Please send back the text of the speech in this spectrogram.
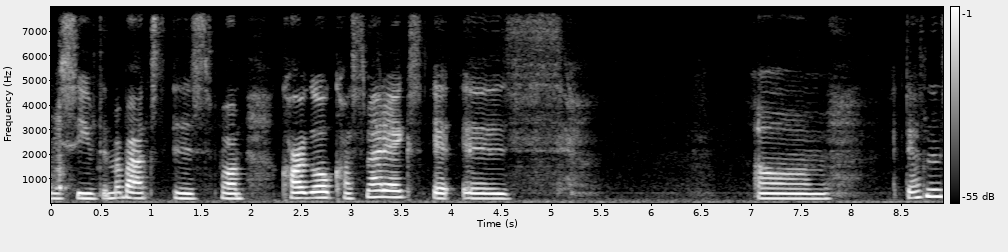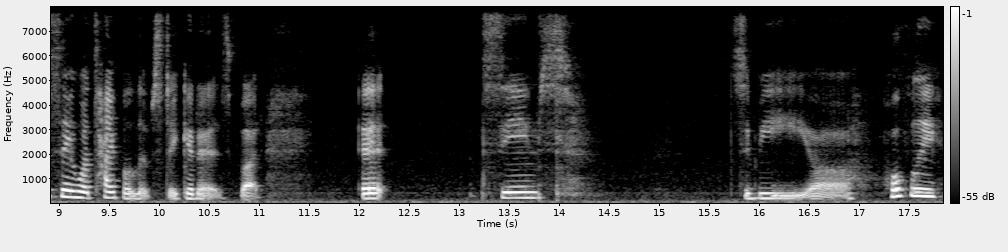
received in my box is from Cargo Cosmetics. It is, um, it doesn't say what type of lipstick it is, but it seems to be uh, hopefully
